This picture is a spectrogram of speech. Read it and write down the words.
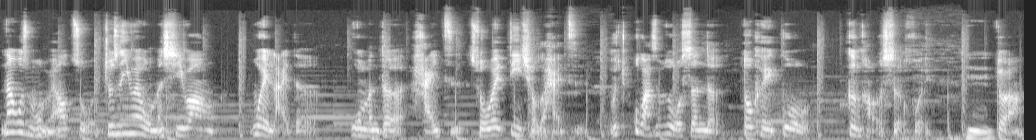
那为什么我们要做？就是因为我们希望未来的我们的孩子，所谓地球的孩子，我不管是不是我生的，都可以过更好的社会。嗯，对啊，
